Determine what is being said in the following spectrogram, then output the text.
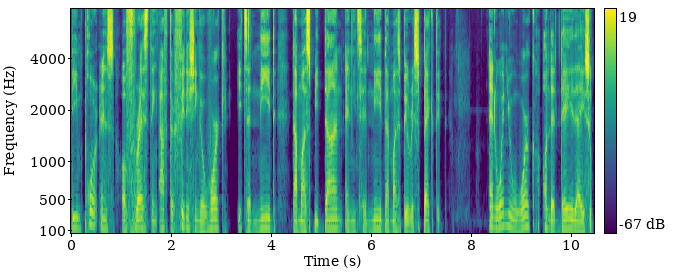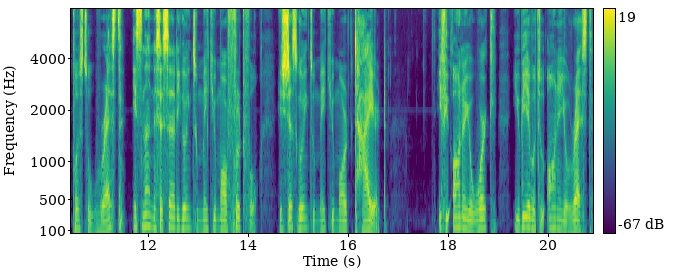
The importance of resting after finishing your work, it's a need that must be done and it's a need that must be respected. And when you work on the day that you're supposed to rest, it's not necessarily going to make you more fruitful. It's just going to make you more tired. If you honor your work, you'll be able to honor your rest.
